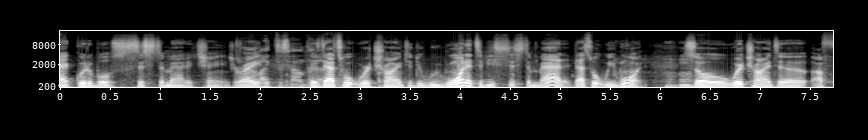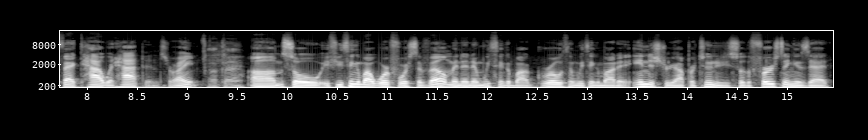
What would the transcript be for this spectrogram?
equitable systematic change right I like the sound of because that. that's what we're trying to do we want it to be systematic that's what we want so we're trying to affect how it happens right Okay. um, so if you think about workforce development and then we think about growth and we think about an industry opportunity. So the first thing is that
